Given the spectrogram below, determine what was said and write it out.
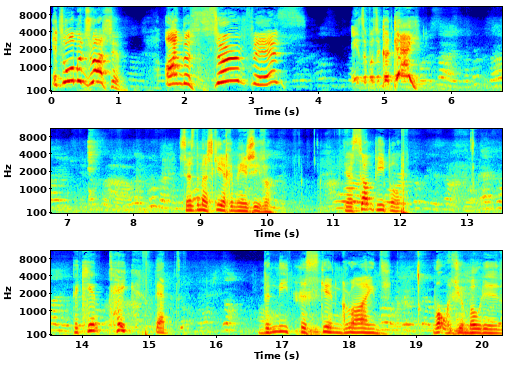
It's all Midrashim. On the surface, Esav was a good guy. Says the Mashkiach in the yeshiva. There are some people, they can't take that beneath the skin grind. What was your motive?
